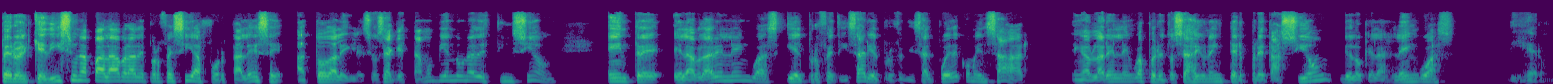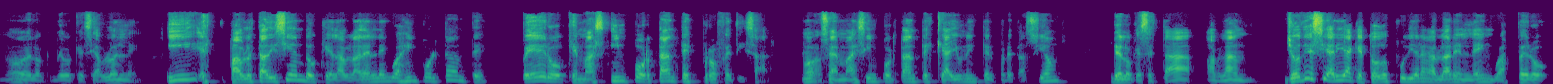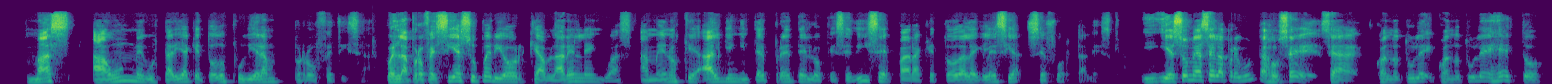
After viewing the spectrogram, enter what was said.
Pero el que dice una palabra de profecía fortalece a toda la iglesia. O sea que estamos viendo una distinción entre el hablar en lenguas y el profetizar. Y el profetizar puede comenzar en hablar en lenguas, pero entonces hay una interpretación de lo que las lenguas dijeron, ¿no? de, lo, que se habló en lengua. Y Pablo está diciendo que el hablar en lenguas es importante, pero que más importante es profetizar. ¿no? O sea, más importante es que haya una interpretación de lo que se está hablando. Yo desearía que todos pudieran hablar en lenguas, pero más aún me gustaría que todos pudieran profetizar. Pues la profecía es superior que hablar en lenguas, a menos que alguien interprete lo que se dice para que toda la iglesia se fortalezca. Y, eso me hace la pregunta, José, o sea, cuando tú, le, cuando tú lees esto,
